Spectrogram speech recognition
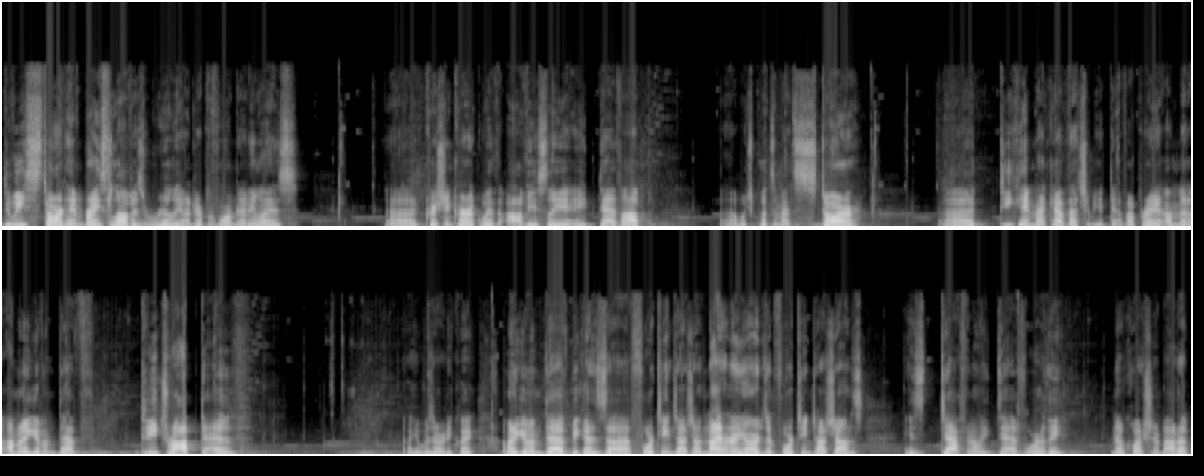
Do we start him? Bryce Love is really underperformed anyways. Uh, Christian Kirk with obviously a dev up, uh, which puts him at star. Uh, DK Metcalf, that should be a dev up, right? I'm gonna, I'm gonna give him dev. Did he drop dev? He was already quick. I'm gonna give him dev because uh, 14 touchdowns, 900 yards and 14 touchdowns is definitely dev worthy. No question about it.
